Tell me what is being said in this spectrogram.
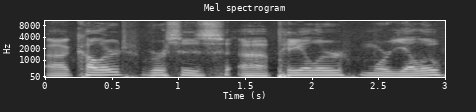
uh, colored versus uh, paler, more yellow.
